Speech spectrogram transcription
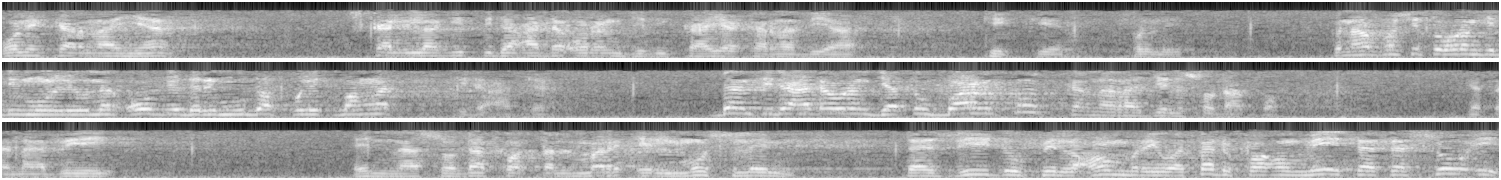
Oleh karenanya, sekali lagi tidak ada orang jadi kaya karena dia kikir, pelit. Kenapa sih tuh orang jadi miliuner? Oh dia dari muda pelit banget. Tidak ada. Dan tidak ada orang jatuh bangkrut karena rajin sodako. Kata Nabi, Inna sodakotal mar'il muslim tazidu fil umri wa tadfa'u mitata su'i.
